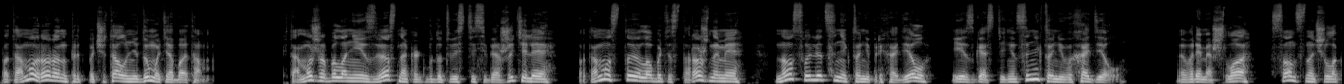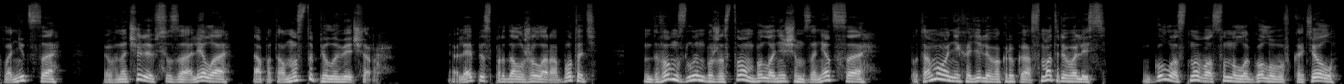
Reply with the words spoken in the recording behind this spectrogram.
потому Роран предпочитал не думать об этом. К тому же было неизвестно, как будут вести себя жители, потому стоило быть осторожными, но с улицы никто не приходил, и из гостиницы никто не выходил. Время шло, солнце начало клониться, вначале всё заолело, а потом наступил вечер. Ляпис продолжала работать, двум злым божествам было нечем заняться, потому они ходили вокруг и осматривались. Гула снова сунула голову в котёл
